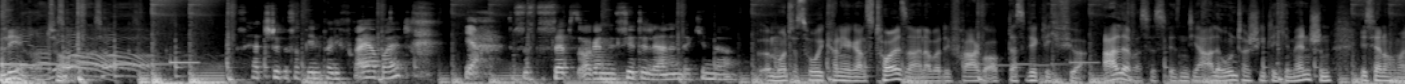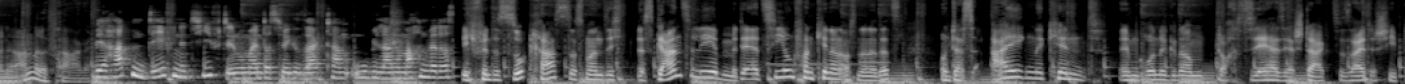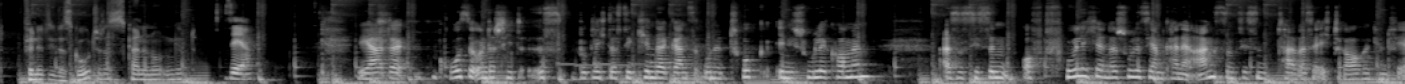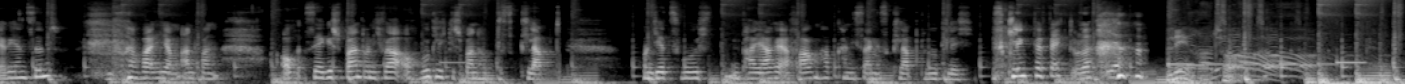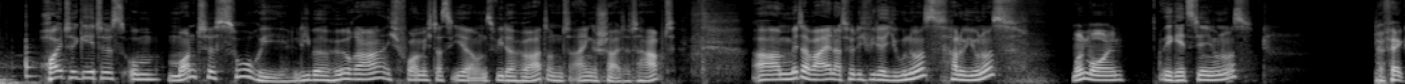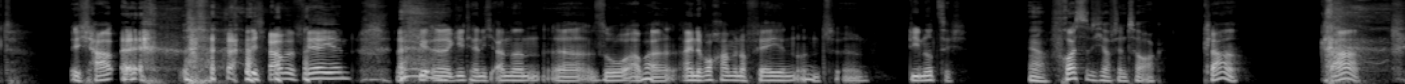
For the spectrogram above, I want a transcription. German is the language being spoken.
Lehrertalk. Das Herzstück ist auf jeden Fall die Freiarbeit. Ja. Das ist das selbstorganisierte Lernen der Kinder. Montessori kann ja ganz toll sein, aber die Frage, ob das wirklich für alle was ist, wir sind ja alle unterschiedliche Menschen, ist ja nochmal eine andere Frage. Wir hatten definitiv den Moment, dass wir gesagt haben, oh, wie lange machen wir das? Ich finde es so krass, dass man sich das ganze Leben mit der Erziehung von Kindern auseinandersetzt und das eigene Kind im Grunde genommen doch sehr, sehr stark zur Seite schiebt. Findet ihr das gut, dass es keine Noten gibt? Sehr. Ja, der große Unterschied ist wirklich, dass die Kinder ganz ohne Druck in die Schule kommen. Also sie sind oft fröhlicher in der Schule, sie haben keine Angst und sie sind teilweise echt traurig, wenn Ferien sind. Da war ich am Anfang auch sehr gespannt und ich war auch wirklich gespannt, ob das klappt. Und jetzt, wo ich ein paar Jahre Erfahrung habe, kann ich sagen, es klappt wirklich. Es klingt perfekt, oder? Ja. Lehrertalk. Heute geht es um Montessori. Liebe Hörer, ich freue mich, dass ihr uns wieder hört und eingeschaltet habt. Ähm, mit dabei natürlich wieder Yunus. Hallo Yunus. Moin, moin. Wie geht's dir, Yunus? Perfekt. Ich, hab, äh, ich habe Ferien. Das geht, äh, geht ja nicht anderen äh, so, aber eine Woche haben wir noch Ferien und äh, die nutze ich. Ja, freust du dich auf den Talk? Klar. Klar.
